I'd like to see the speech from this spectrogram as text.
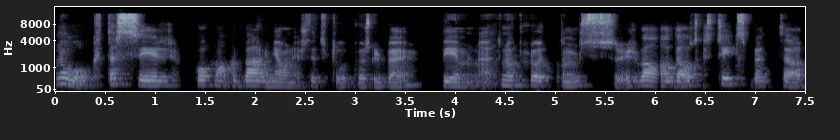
Nu, lūk, tas ir kopumā par bērnu un jauniešu literatūru, ko es gribēju pieminēt. Nu, protams, ir vēl daudz kas cits, bet uh,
